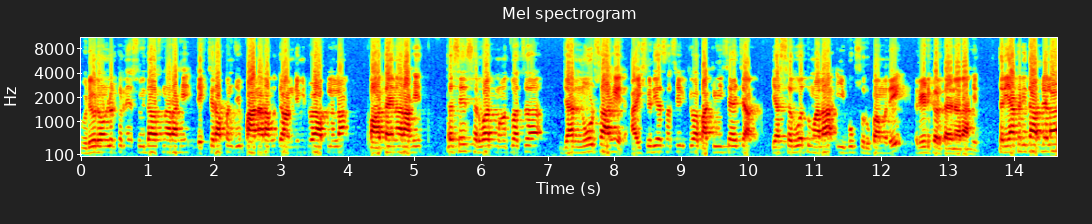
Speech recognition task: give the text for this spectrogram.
व्हिडिओ डाउनलोड करण्याची सुविधा असणार आहे. लेक्चर आपण जे पाहणार आहोत ते अनलिमिटेड वेळा आपल्याला पाहता येणार आहेत. तसेच सर्वात महत्वाचं ज्या नोट्स आहेत आयसीडीएस असेल किंवा बाकी विषयाच्या या सर्व तुम्हाला ई बुक स्वरूपामध्ये रीड करता येणार आहेत. तर याकरिता आपल्याला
